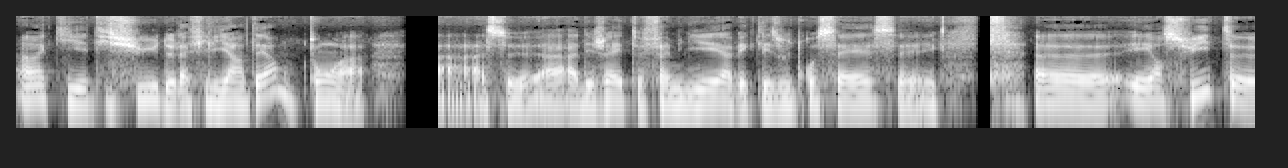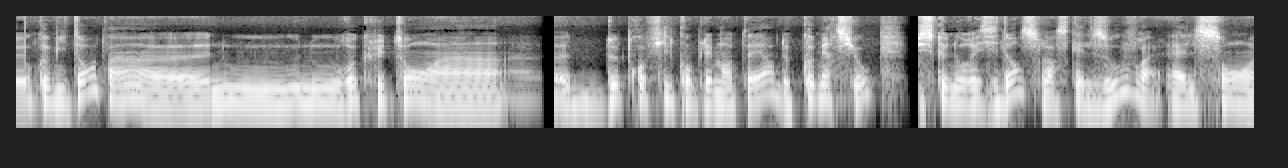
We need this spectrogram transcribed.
un qui est issu de la filière interne, à, à, déjà être familier avec les outils process. Et, euh, ensuite, euh, concomitante, hein, euh, nous, recrutons deux profils complémentaires de commerciaux, puisque nos résidences, lorsqu'elles ouvrent, elles sont,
